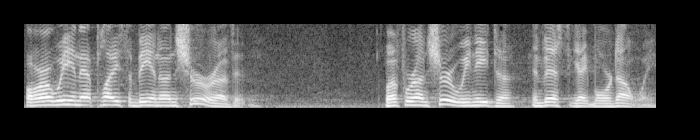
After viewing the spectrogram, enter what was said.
Or are we in that place of being unsure of it? Well, if we're unsure, we need to investigate more, don't we?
